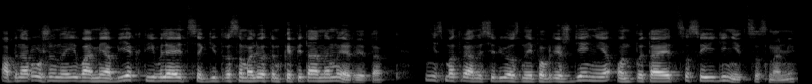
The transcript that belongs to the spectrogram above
Обнаруженный вами объект является гидросамолетом капитана Меррита. Несмотря на серьезные повреждения, он пытается соединиться с нами».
